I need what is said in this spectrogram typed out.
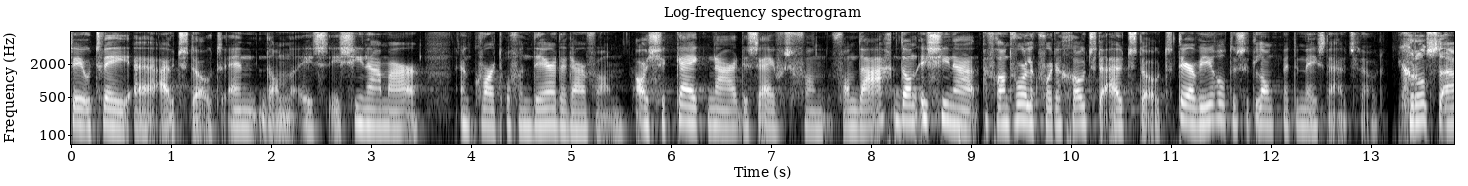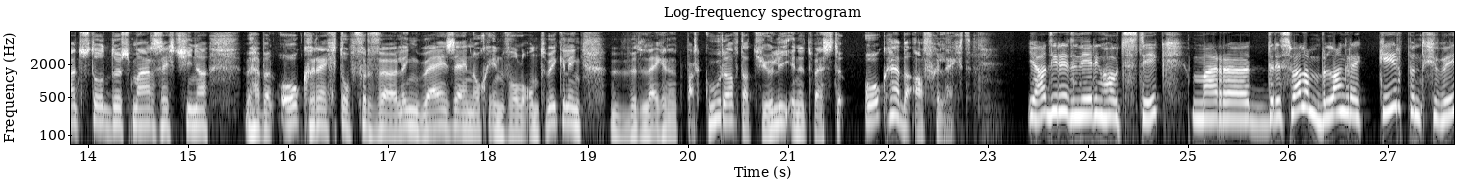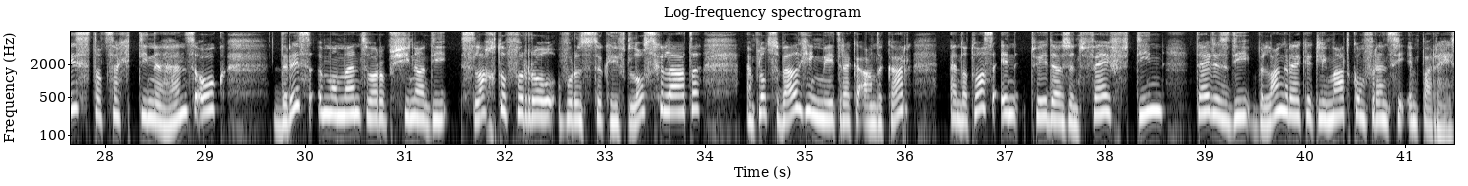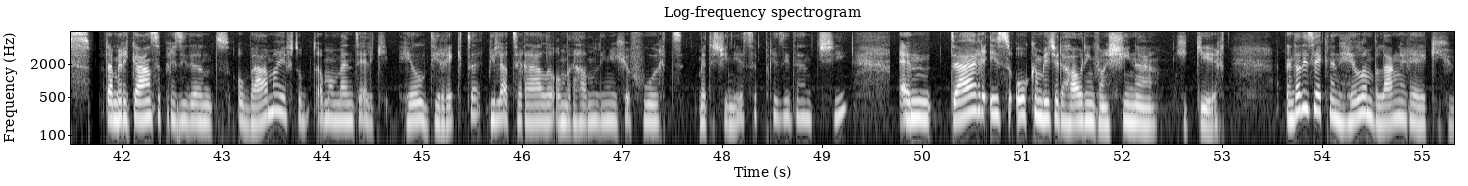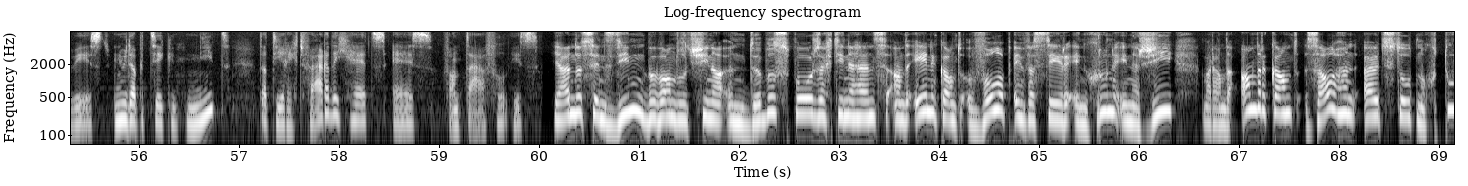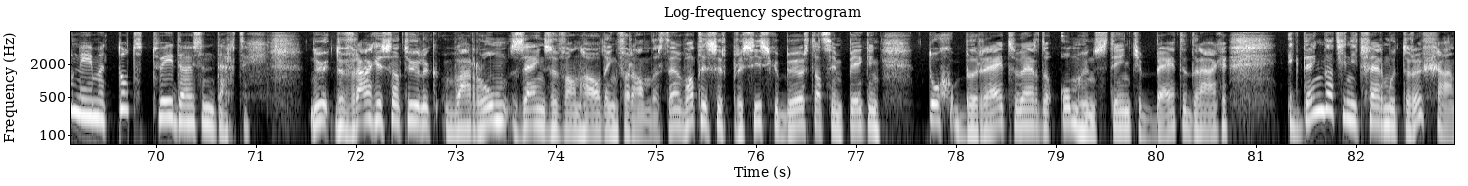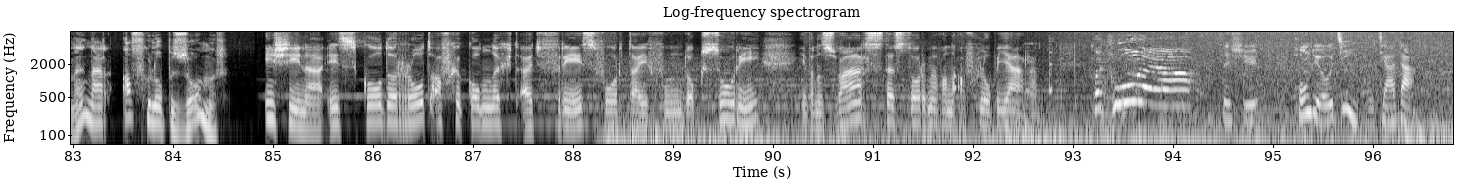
CO2-uitstoot. Eh, en dan is, is China maar een kwart of een derde daarvan. Als je kijkt naar de cijfers van vandaag, dan is China verantwoordelijk voor de grootste uitstoot ter wereld, dus het land met de meeste uitstoot. Grootste uitstoot dus maar, zegt China. We hebben ook recht op vervuiling. Wij zijn nog in volle ontwikkeling. We leggen het parcours af dat jullie in het Westen ook hebben afgelegd. Ja, die redenering houdt steek. Maar uh, er is wel een belangrijk keerpunt geweest, dat zegt Tine Hens ook. Er is een moment waarop China die slachtofferrol voor een stuk heeft losgelaten en plots wel ging meetrekken aan de kar. En dat was in 2015 tijdens die belangrijke klimaatconferentie in Parijs. De Amerikaanse president Obama heeft op dat moment eigenlijk heel directe bilaterale onderhandelingen gevoerd met de Chinese president Xi. En daar is ook een beetje de houding van China gekeerd. En dat is eigenlijk een heel belangrijke geweest. Nu, dat betekent niet dat die rechtvaardigheidseis van tafel is. Ja, en dus sindsdien bewandelt China een dubbelspoor, zegt Tine Hens. Aan de ene kant volop investeren in groene energie, maar aan de andere kant zal hun uitstoot nog toenemen tot 2030. Nu, de vraag is natuurlijk, waarom zijn ze van houding veranderd? Hè? Wat is er precies gebeurd dat ze in Peking toch bereid werden om hun steentje bij te dragen? Ik denk dat je niet ver moet teruggaan hè, naar afgelopen zomer. In China is code rood afgekondigd uit vrees voor tyfoon Doksuri, een van de zwaarste stormen van de afgelopen jaren.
